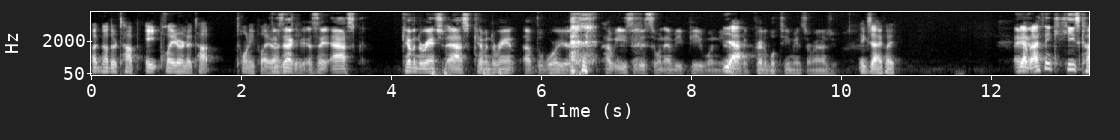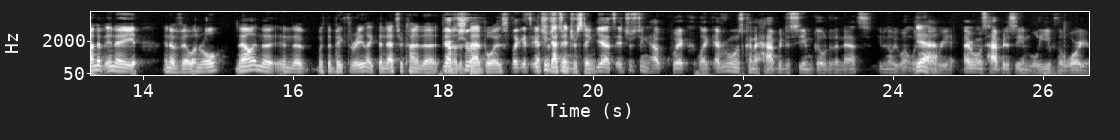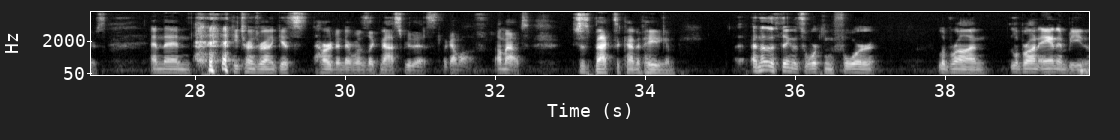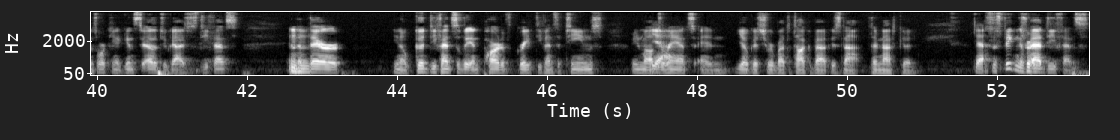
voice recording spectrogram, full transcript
another top 8 player and a top 20 player exactly. on your As they ask Kevin Durant should ask Kevin Durant of the Warriors how easy it is to win MVP when you Yeah. have incredible teammates around you. exactly. Yeah, but I think he's kind of in a in a villain role now in the in the with the big 3. Like the Nets are kind of the Yeah, you know, the sure. bad boys. Like it's I interesting. think that's interesting. Yeah, it's interesting how quick. Like everyone was kind of happy to see him go to the Nets, even though he went with Yeah. Kyrie. Everyone was happy to see him leave the Warriors, and then he turns around and gets hurt, and everyone's like, "Nah, screw this. Like I'm off. I'm out." It's just back to kind of hating him. Another thing that's working for LeBron, LeBron and Embiid, and is working against the other two guys is defense, and Mhm. that they're, you know, good defensively and part of great defensive teams. Meanwhile, Yeah. Durant and Jokic, who we're about to talk about, is not. They're not good. Yeah. So speaking of True. bad defense,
